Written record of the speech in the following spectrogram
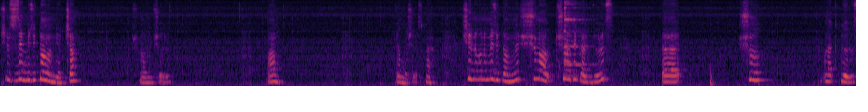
Şimdi size müzikli olanı yapacağım. Şunu alayım şöyle. Tamam. En başarısı. Heh. Şimdi bunun müzik donunu şuna şuna tekrar gidiyoruz. Ee, şu buna tıklıyoruz.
